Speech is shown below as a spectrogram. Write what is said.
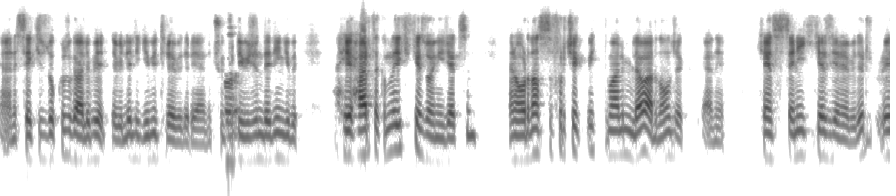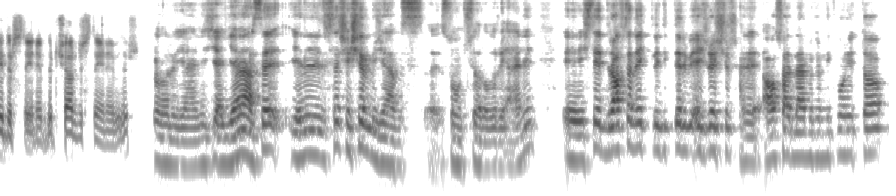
yani 8-9 galibiyetle bile ligi bitirebilir yani. Çünkü evet. Division dediğin gibi her takımda iki kez oynayacaksın. Yani oradan sıfır çekme ihtimalim bile var. Ne olacak? Yani Kansas seni iki kez yenebilir. Raiders da yenebilir. Chargers da yenebilir. Öyle yani. yani yenerse, yenilirse şaşırmayacağımız e, sonuçlar olur yani. Ee, işte draft'tan ekledikleri bir edge rusher. Hani outside linebacker Nick Bonito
